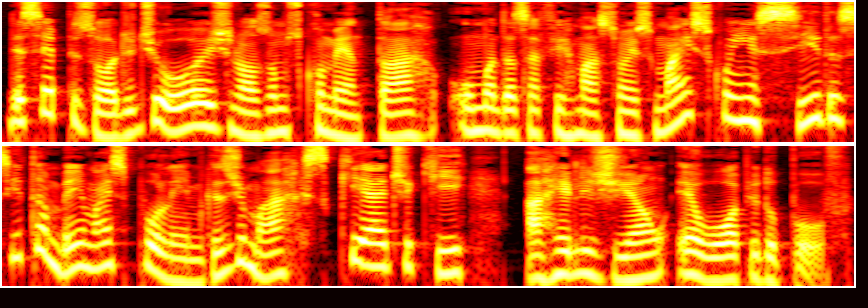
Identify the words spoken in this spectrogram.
Nesse episódio de hoje, nós vamos comentar uma das afirmações mais conhecidas e também mais polêmicas de Marx, que é de que a religião é o ópio do povo.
